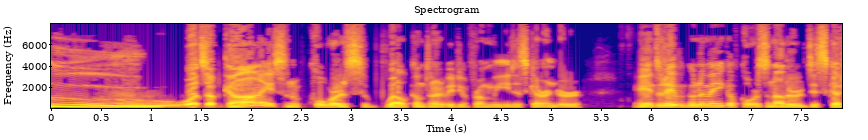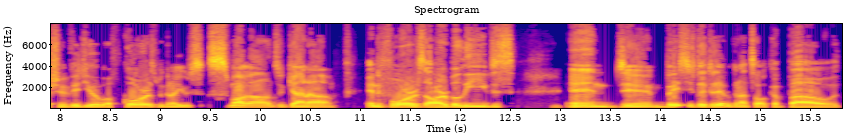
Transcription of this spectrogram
Ooh, what's up guys? And of course, welcome to another video from me, the Skyrander. And today we're going to make, of course, another discussion video. Of course, we're going to use Smogon to kind of enforce our beliefs. And uh, basically, today we're going to talk about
